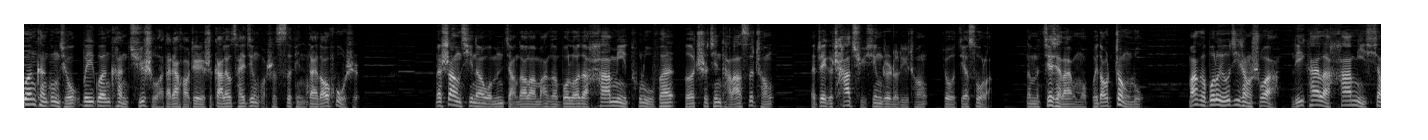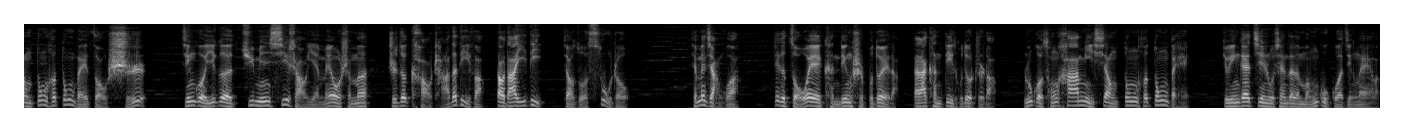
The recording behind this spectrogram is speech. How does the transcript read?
观看供求，微观看取舍。大家好，这里是尬聊财经，我是四品带刀护士。那上期呢，我们讲到了马可波罗的哈密、吐鲁番和赤钦塔拉斯城，那这个插曲性质的旅程就结束了。那么接下来我们回到正路，马可波罗游记上说啊，离开了哈密，向东和东北走十日，经过一个居民稀少也没有什么值得考察的地方，到达一地叫做宿州。前面讲过，这个走位肯定是不对的，大家看地图就知道。如果从哈密向东和东北，就应该进入现在的蒙古国境内了。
